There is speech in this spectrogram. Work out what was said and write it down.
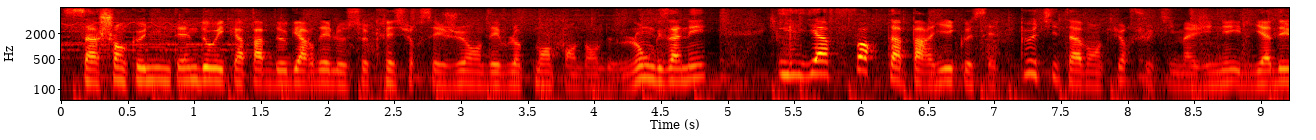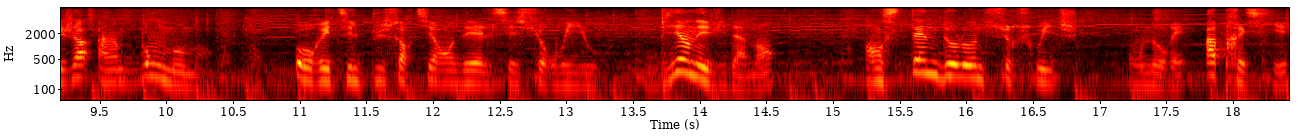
Sachant que Nintendo est capable de garder le secret sur ses jeux en développement pendant de longues années, il y a fort à parier que cette petite aventure fut imaginée il y a déjà un bon moment. Aurait-il pu sortir en DLC sur Wii U Bien évidemment. En standalone sur Switch, on aurait apprécié.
